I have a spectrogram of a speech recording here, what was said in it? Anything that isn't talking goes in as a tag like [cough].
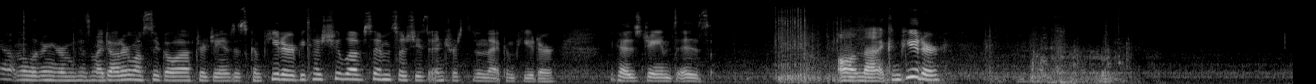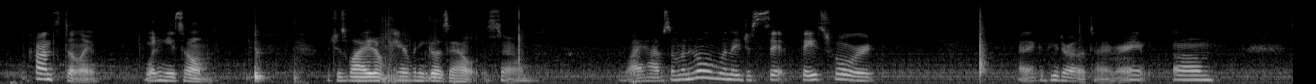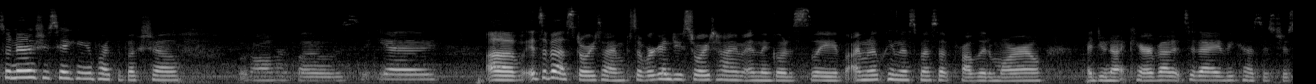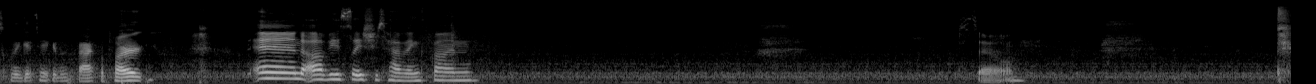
out in the living room because my daughter wants to go after James's computer because she loves him, so she's interested in that computer because James is on that computer constantly when he's home, which is why I don't care when he goes out. So, why have someone home when they just sit face forward at a computer all the time, right? Um, so now she's taking apart the bookshelf with all of her clothes. Yay. Uh, it's about story time, so we're to do story time and then go to sleep. I'm to clean this mess up probably tomorrow. I do not care about it today because it's just to get taken back apart. And obviously she's having fun. So... [laughs]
